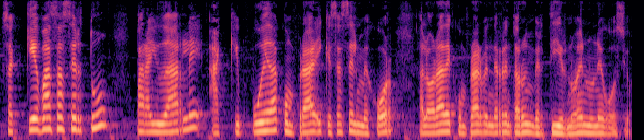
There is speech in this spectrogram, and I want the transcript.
O sea, ¿qué vas a hacer tú para ayudarle a que pueda comprar y que seas el mejor a la hora de comprar, vender, rentar o invertir, ¿no? En un negocio.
